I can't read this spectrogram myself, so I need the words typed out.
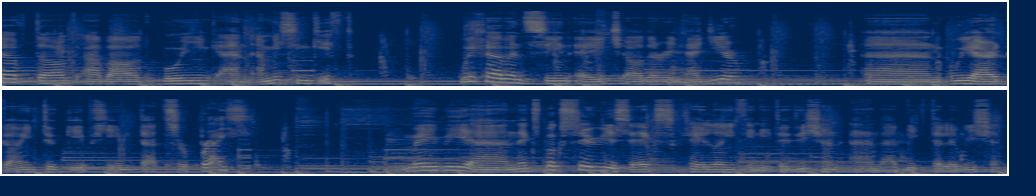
have talked about buying an amazing gift. We haven't seen each other in a year, and we are going to give him that surprise. Maybe an Xbox Series X Halo Infinite Edition and a big television,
